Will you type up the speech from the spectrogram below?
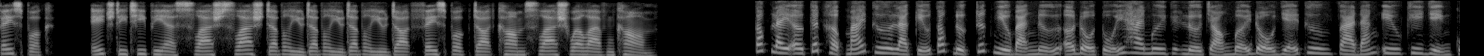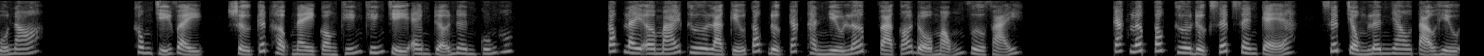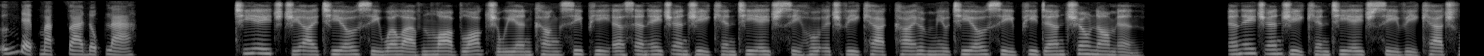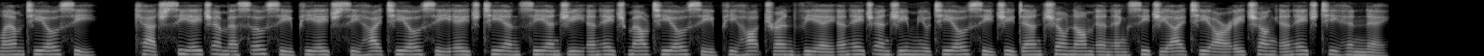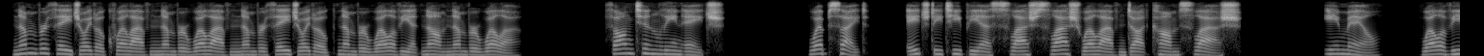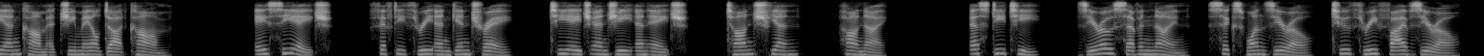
Facebook, https slash slash www.facebook.com slash wellavncom. Tóc layer kết hợp mái thưa là kiểu tóc được rất nhiều bạn nữ ở độ tuổi 20 lựa chọn bởi độ dễ thương và đáng yêu khi diện của nó. Không chỉ vậy, sự kết hợp này còn khiến khiến chị em trở nên cuốn hút. Tóc layer mái thưa là kiểu tóc được cắt thành nhiều lớp và có độ mỏng vừa phải. Các lớp tóc thưa được xếp xen kẽ, xếp chồng lên nhau tạo hiệu ứng đẹp mặt và độc lạ. THGITOC WELAVN La Blog Chuyen Kung CPSNHNG Kin THC HOHV Kak Kai Mu TOC P, Dan, Cho, Nam, N. NHNG Kin THCV Catch, Lam TOC Catch CHMSOC PHC High TOC HTN CNG NH Mao TOC P, Hot Trend VA NHNG Mu TOC G, Dan, Cho, Nam, N Eng CGITRA Chung NHT Hin Nay Number Thay Joidok Wellav Number Wellav Number Thay Joidok Number Wella Vietnam. Number Wella Thong Tin Lean H Website https slash slash wellavn.com slash Email wellavncom at gmail.com ACH 53 Nguyen Tray THNGNH Ton Chien Hanai. SDT 079 610 2350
